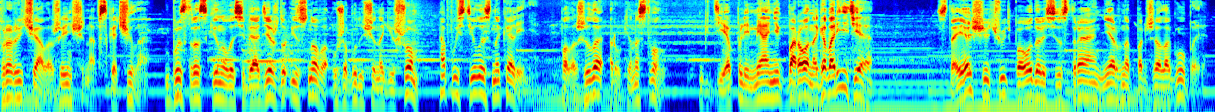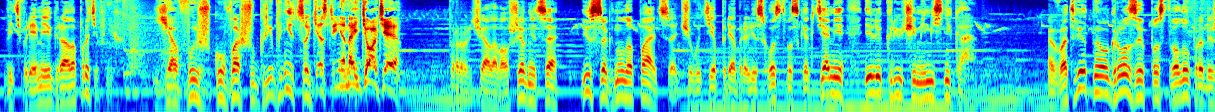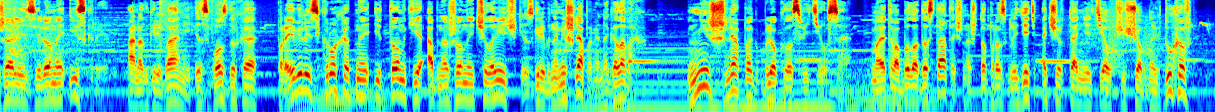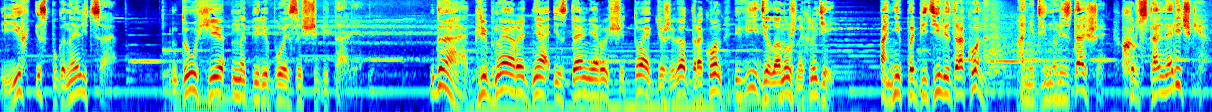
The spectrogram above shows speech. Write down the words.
Прорычала женщина, вскочила, быстро скинула себе одежду и снова, уже будучи нагишом, опустилась на колени, положила руки на ствол. «Где племянник барона? Говорите!» Стоящая чуть поодаль сестра нервно поджала губы, ведь время играло против них. «Я выжгу вашу грибницу, если не найдете!» Прорычала волшебница и согнула пальцы, отчего те приобрели сходство с когтями или крючьями мясника. В ответ на угрозы по стволу пробежали зеленые искры, а над грибами из воздуха проявились крохотные и тонкие обнаженные человечки с грибными шляпами на головах. Низ шляпок блекло светился, но этого было достаточно, чтобы разглядеть очертания тел чищебных духов и их испуганные лица. Духи наперебой защебетали. Да, грибная родня из дальней рощи, той, где живет дракон, видела нужных людей. Они победили дракона. Они двинулись дальше, к хрустальной речке.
